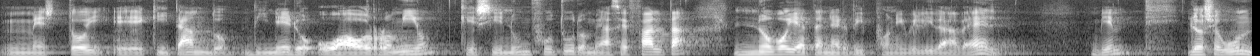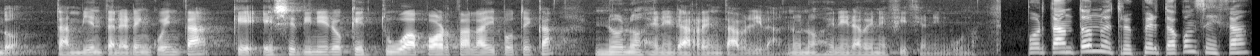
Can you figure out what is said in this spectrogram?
me estoy eh, quitando dinero o ahorro mío que si en un futuro me hace falta, no voy a tener disponibilidad de él. Bien, lo segundo, también tener en cuenta que ese dinero que tú aportas a la hipoteca no nos genera rentabilidad, no nos genera beneficio ninguno. Por tanto, nuestro experto aconseja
